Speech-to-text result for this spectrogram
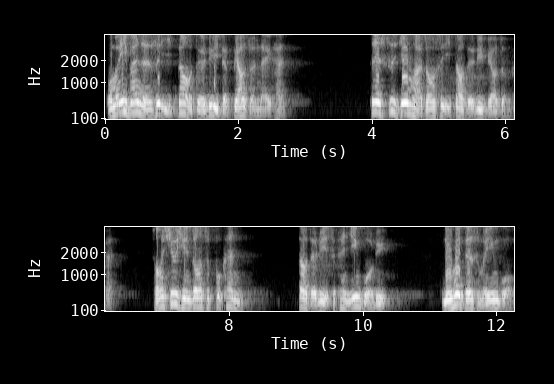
我们一般人是以道德律的标准来看，在世间法中是以道德律标准看，从修行中是不看道德律，是看因果律。你会得什么因果？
